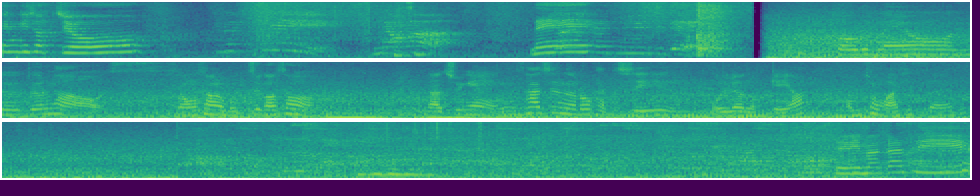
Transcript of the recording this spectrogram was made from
챙기셨죠? 그렇지. 그냥아. 네. 도르네오 누들 하우스 영상을 못 찍어서 나중에 사진으로 같이 올려놓을게요. 엄청 맛있어요. 드리마까시.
